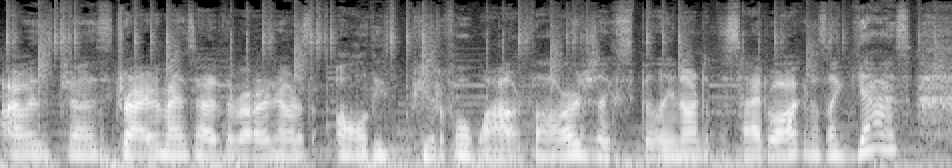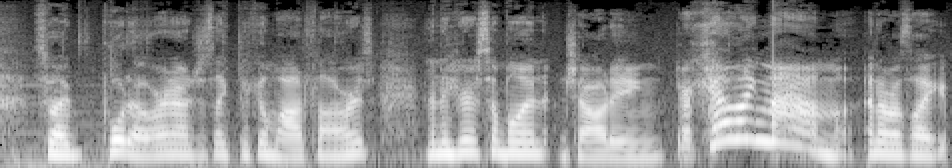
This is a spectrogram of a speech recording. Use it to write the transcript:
I was just driving by the side of the road. I noticed all these beautiful wildflowers just like spilling onto the sidewalk. And I was like, yes. So I pulled over and I was just like picking wildflowers. And then I hear someone shouting, you're killing them. And I was like,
